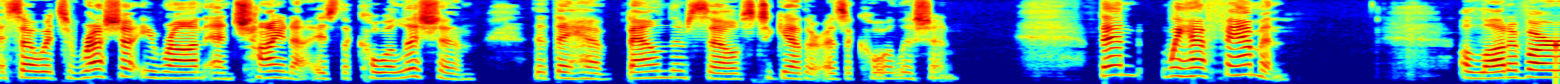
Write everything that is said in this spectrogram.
And so it's Russia, Iran, and China is the coalition that they have bound themselves together as a coalition. Then we have famine. A lot of our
